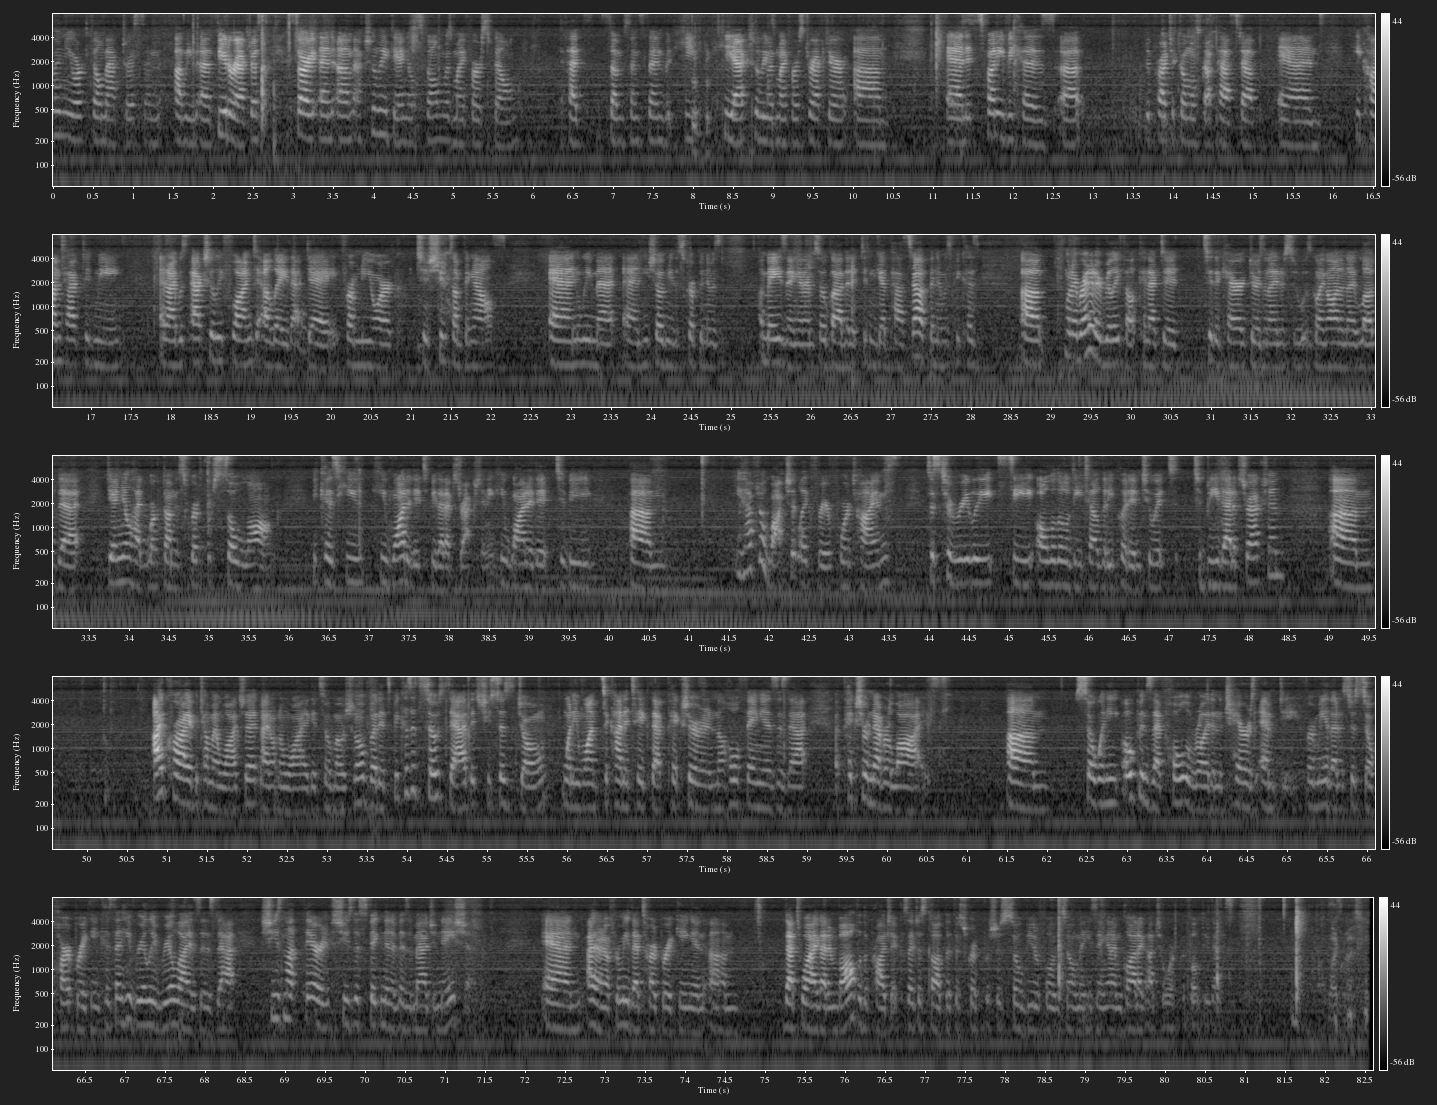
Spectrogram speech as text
I'm a New York film actress, and I mean a theater actress. Sorry, and um, actually Daniel's film was my first film. I've had some since then, but he he actually was my first director. Um, and it's funny because uh, the project almost got passed up, and he contacted me, and I was actually flying to LA that day from New York to shoot something else, and we met, and he showed me the script, and it was amazing, and I'm so glad that it didn't get passed up, and it was because um, when I read it, I really felt connected to the characters, and I understood what was going on, and I loved that Daniel had worked on the script for so long, because he he wanted it to be that abstraction, and he wanted it to be. Um, you have to watch it like three or four times just to really see all the little details that he put into it to, to be that abstraction. Um, I cry every time I watch it. I don't know why I get so emotional, but it's because it's so sad that she says don't when he wants to kind of take that picture. And the whole thing is, is that a picture never lies. Um, so when he opens that Polaroid and the chair is empty, for me that is just so heartbreaking because then he really realizes that she's not there. She's this figment of his imagination. And I don't know, for me that's heartbreaking and um, that's why I got involved with the project because I just thought that the script was just so beautiful and so amazing and I'm glad I got to work with both you guys. Likewise.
